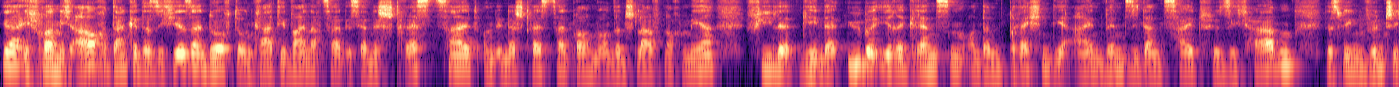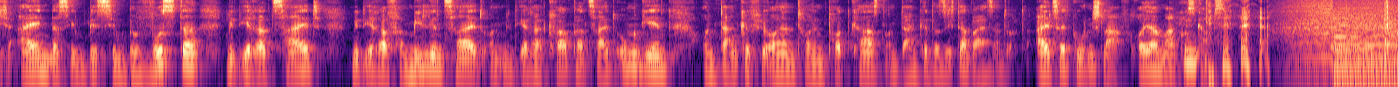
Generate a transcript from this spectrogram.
Ja, ich freue mich auch. Danke, dass ich hier sein durfte. Und gerade die Weihnachtszeit ist ja eine Stresszeit. Und in der Stresszeit brauchen wir unseren Schlaf noch mehr. Viele gehen da über ihre Grenzen und dann brechen die ein, wenn sie dann Zeit für sich haben. Deswegen wünsche ich allen, dass sie ein bisschen bewusster mit ihrer Zeit, mit ihrer Familienzeit und mit ihrer Körperzeit umgehen. Und danke für euren tollen Podcast und danke, dass ich dabei sein sollte. Allzeit guten Schlaf. Euer Markus Kamps.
